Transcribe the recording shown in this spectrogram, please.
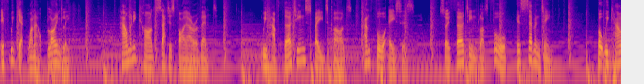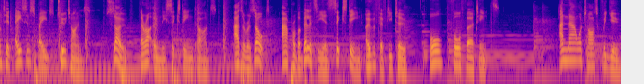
if we get one out blindly. How many cards satisfy our event? We have 13 spades cards and 4 aces, so 13 plus 4 is 17. But we counted ace of spades two times, so there are only 16 cards. As a result, our probability is 16 over 52, or 4 thirteenths. And now a task for you.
